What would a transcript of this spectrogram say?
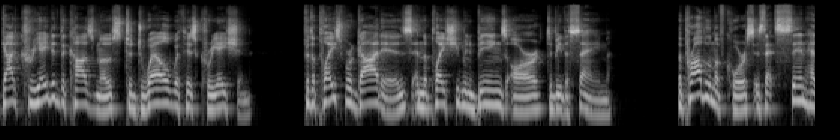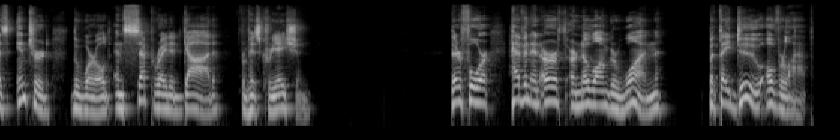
God created the cosmos to dwell with his creation, for the place where God is and the place human beings are to be the same. The problem, of course, is that sin has entered the world and separated God from his creation. Therefore, heaven and earth are no longer one, but they do overlap.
